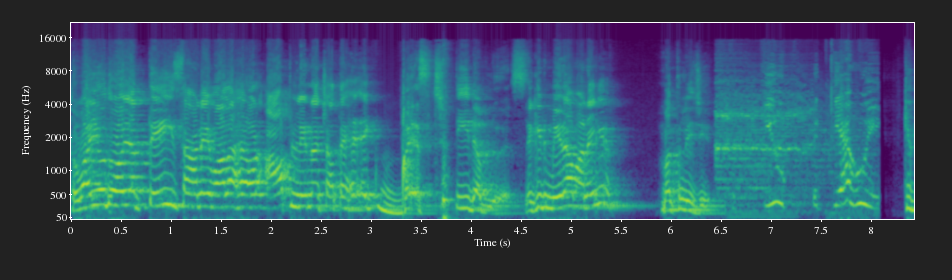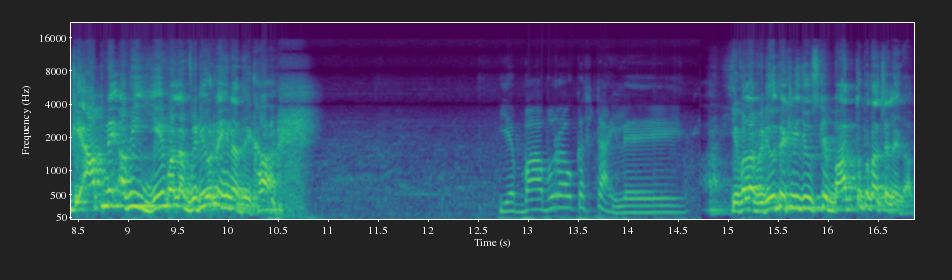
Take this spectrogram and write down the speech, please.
तो भाइयों 2023 आने वाला है और आप लेना चाहते हैं एक बेस्ट टीडब्ल्यूएस लेकिन मेरा मानेंगे? मत लीजिए। क्यों? क्या हुई? क्योंकि आपने अभी ये वाला वीडियो नहीं ना देखा। ये बाबूराव का स्टाइल है। ये वाला वीडियो देख लीजिए उसके बाद तो पता चलेगा।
